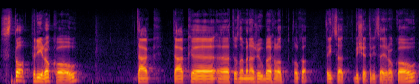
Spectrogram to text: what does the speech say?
103 rokov, tak tak eh, eh, to znamená, že ubehlo kolko? 30, vyše 30 rokov.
